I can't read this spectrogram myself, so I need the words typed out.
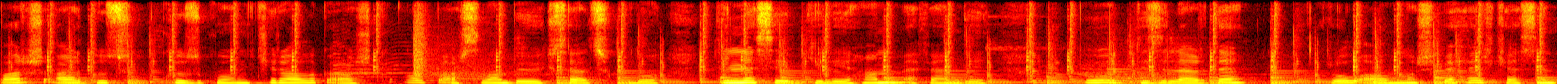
Barış Arduz, Kuzgun, Kiralık Aşk, Alp Arslan Böyük Selçuklu, Dinle Sevgili, Hanımefendi bu dizilerde rol almış ve herkesin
